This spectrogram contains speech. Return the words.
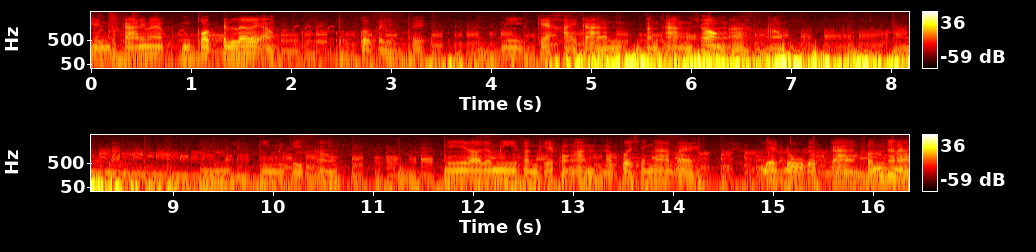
เห็นปากกานี่ไหมครับคุณกดไปเลยเอ้ากดไปเลยไป นี่แก้ไขการนำทางของช่องอะเอาแบบนี่ไม่ติดเอานี่เราจะมีสังเกตของอัน เราเปิดใช้งานไป เรียกดูกับการสนทนา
